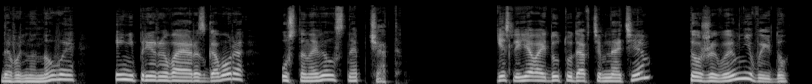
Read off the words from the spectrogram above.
довольно новая, и, не прерывая разговора, установил Snapchat. «Если я войду туда в темноте, то живым не выйду»,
